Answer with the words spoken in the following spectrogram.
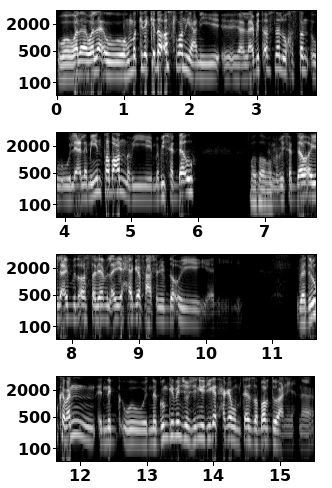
ولا ولا وهم كده كده أصلا يعني لعيبة أرسنال وخاصة والإعلاميين طبعا ما, بي... ما بيصدقوا آه طبعا لما بيصدقوا أي لعيب من أرسنال يعمل أي حاجة فعشان يبدأوا ي- يعني يبادلوه كمان إن وإن الجون جه من جورجينيو دي كانت حاجة ممتازة برضه يعني إحنا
